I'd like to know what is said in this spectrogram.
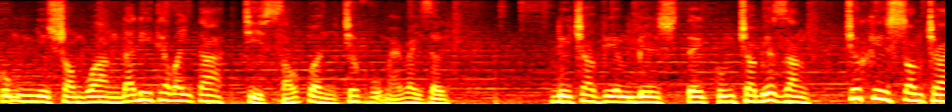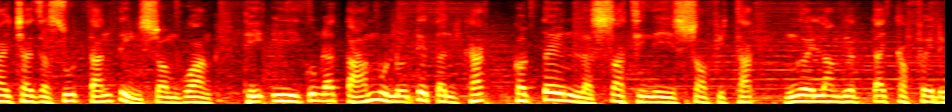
cũng như Sean Wang đã đi theo anh ta chỉ 6 tuần trước vụ máy bay rơi. Điều tra viên Bin cũng cho biết rằng trước khi Som Chai Chajasut tán tỉnh Som Wang thì y cũng đã tán một nữ tiếp tân khác có tên là Satini Sofitak, người làm việc tại Cafe de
